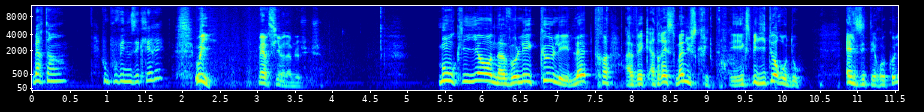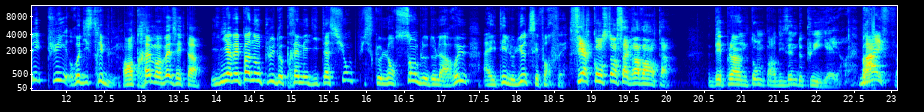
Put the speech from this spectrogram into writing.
Bertin, vous pouvez nous éclairer? Oui, merci, madame le juge. Mon client n'a volé que les lettres avec adresse manuscrite et expéditeur au dos. Elles étaient recollées puis redistribuées. En très mauvais état. Il n'y avait pas non plus de préméditation puisque l'ensemble de la rue a été le lieu de ces forfaits. Circonstance aggravante. Des plaintes tombent par dizaines depuis hier. Bref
